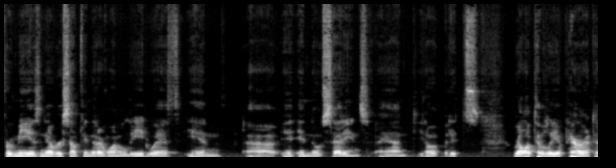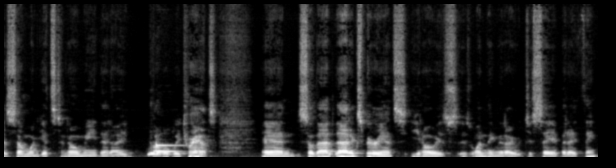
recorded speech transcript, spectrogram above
for me is never something that I want to lead with in, uh, in, in those settings. And you know, but it's relatively apparent as someone gets to know me that I probably trans. And so that that experience, you know, is is one thing that I would just say. But I think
